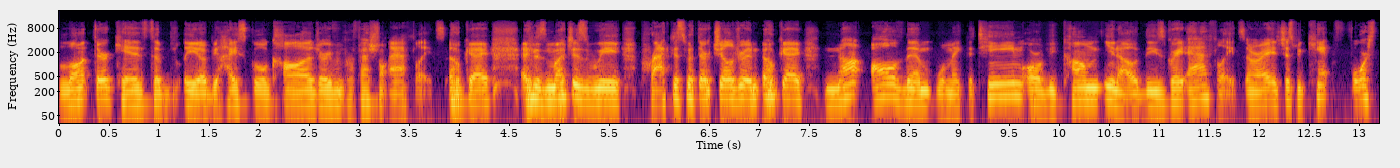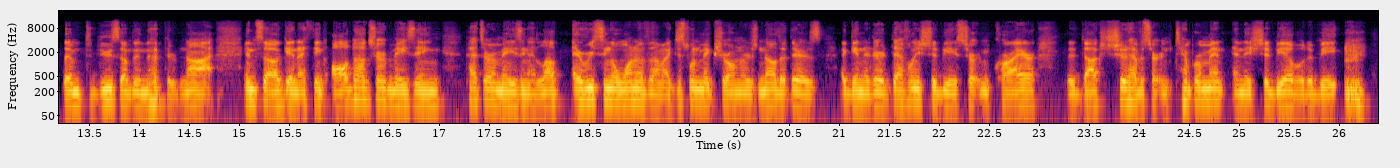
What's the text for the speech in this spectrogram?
want their kids to you know be high school, college, or even professional athletes. Okay, and as much as we practice with their children, okay, not all of them will make the team or become you know these great athletes. All right, it's just we can't force them to do something that they're not. And so again, I think all dogs are amazing. Pets are amazing. I love every single one of them. I just want to make sure owners know that there's again there definitely should be a certain crier. The dogs should have a certain temperament, and they should be able to be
